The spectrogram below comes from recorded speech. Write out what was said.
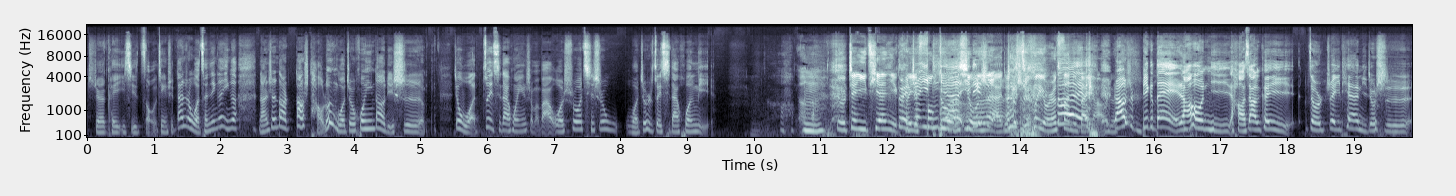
觉得可以一起走进去。但是我曾经跟一个男生倒倒是讨论过，就是婚姻到底是就我最期待婚姻什么吧？我说其实我就是最期待婚礼。嗯，就这一天你可以对这一定是恩爱，就是只会有人翻你白眼儿。然后是 big day，然后你好像可以，就是这一天你就是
